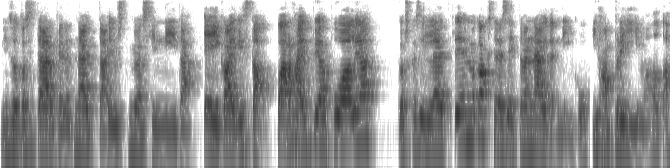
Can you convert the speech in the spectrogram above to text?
niin se on tosi tärkeää, että näyttää just myöskin niitä ei kaikista parhaimpia puolia, koska silleen, että en mä 247 näytä niin kuin ihan priimalta.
